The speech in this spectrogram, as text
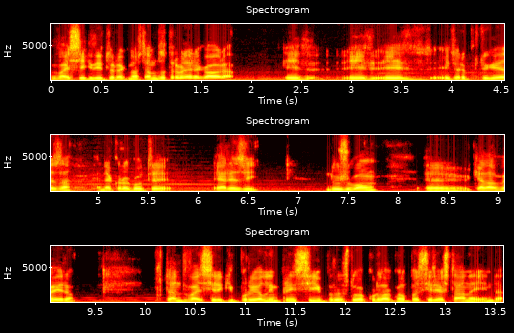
vai ser a editora que nós estamos a trabalhar agora. É, é, é editora portuguesa, a Necrogote Heresy, do João, uh, que é da Aveiro portanto vai ser aqui por ele, em princípio estou a acordar com ele para ser este ano ainda,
